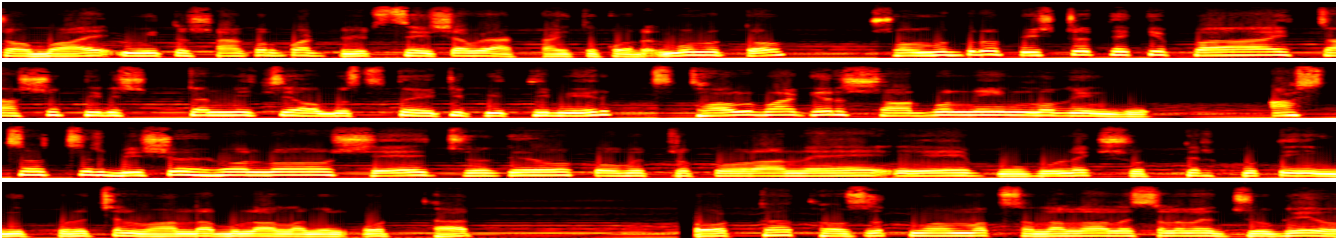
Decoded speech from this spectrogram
সবাই মৃত সাগর বা ডেড সি হিসাবে আখ্যায়িত করে মূলত সমুদ্র পৃষ্ঠ থেকে প্রায় চারশো তিরিশ নিচে অবস্থিত এটি পৃথিবীর স্থলভাগের সর্বনিম্ন বিন্দু। আশ্চর্যের বিষয় হলো, সে যুগেও পবিত্র কোরআনে এই ভৌগোলিক সত্যের প্রতি ইঙ্গিত করেছেন মহানাবুল আলমিন। অর্থাৎ অর্থাৎ হজরত মোহাম্মদ সাল্লাহ আলাইসাল্লামের যুগেও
